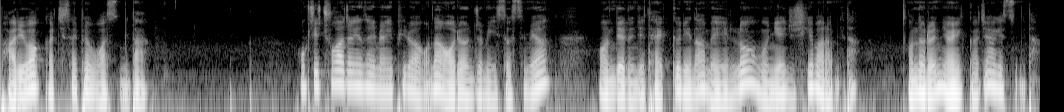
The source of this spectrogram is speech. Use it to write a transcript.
발효학 같이 살펴보았습니다. 혹시 추가적인 설명이 필요하거나 어려운 점이 있었으면 언제든지 댓글이나 메일로 문의해 주시기 바랍니다. 오늘은 여기까지 하겠습니다.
